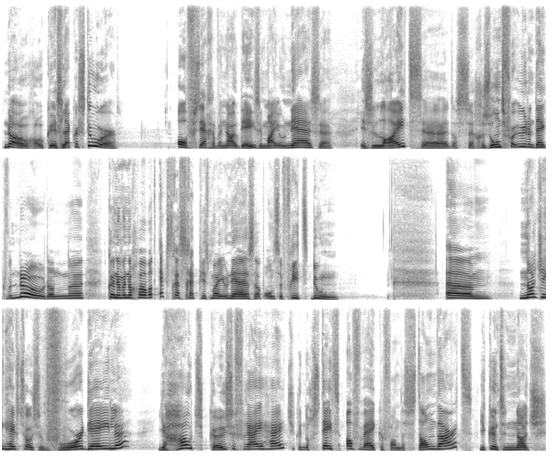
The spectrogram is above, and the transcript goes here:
Nou, roken is lekker stoer. Of zeggen we, nou, deze mayonaise is light, uh, dat is uh, gezond voor u. Dan denken we, nou, dan uh, kunnen we nog wel wat extra schepjes mayonaise op onze friet doen. Um, nudging heeft zo zijn voordelen. Je houdt keuzevrijheid. Je kunt nog steeds afwijken van de standaard. Je kunt een nudge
